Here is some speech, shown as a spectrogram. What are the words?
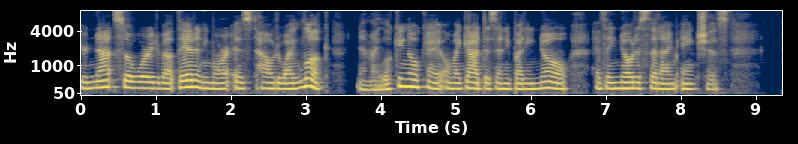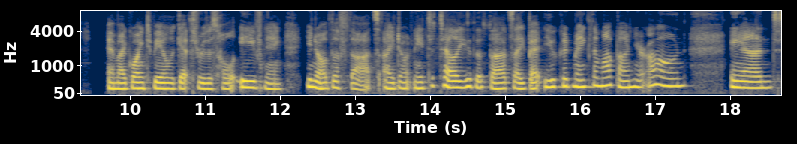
you're not so worried about that anymore as how do I look? Am I looking okay? Oh my God, does anybody know? Have they noticed that I'm anxious? Am I going to be able to get through this whole evening? You know, the thoughts. I don't need to tell you the thoughts. I bet you could make them up on your own. And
